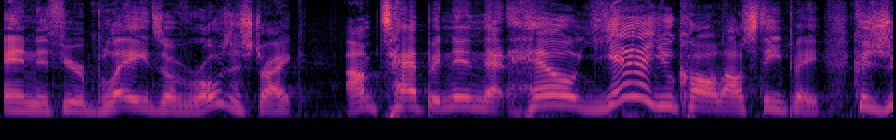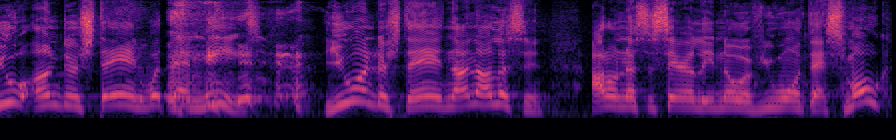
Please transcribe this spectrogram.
And if you're Blaydes of Rozenstruik, I'm tapping in that hell yeah you call out Stipe because you understand what that means. you understand. Now, now listen, I don't necessarily know if you want that smoke.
